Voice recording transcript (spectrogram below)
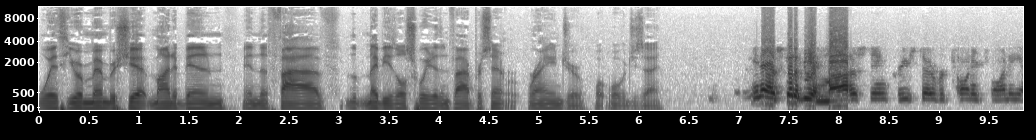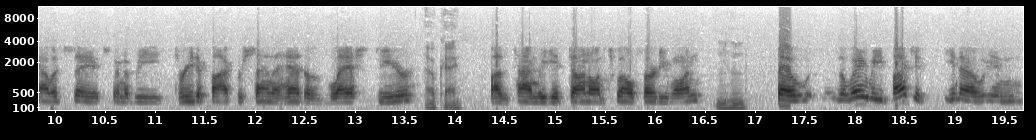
with your membership might have been in the five, maybe a little sweeter than 5% range, or what, what would you say? You know, it's going to be a modest increase over 2020. I would say it's going to be 3 to 5% ahead of last year Okay. by the time we get done on 1231. Mm-hmm. So the way we budget, you know, in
